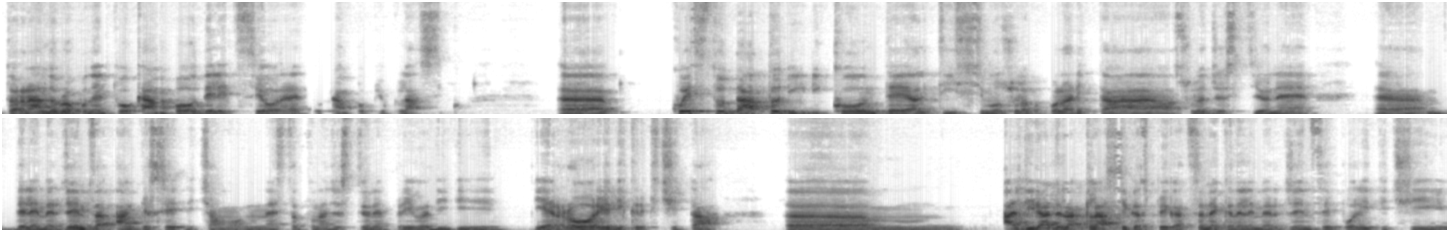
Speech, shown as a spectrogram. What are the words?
tornando proprio nel tuo campo d'elezione, nel tuo campo più classico. Eh, questo dato di, di, Conte altissimo sulla popolarità, sulla gestione eh, dell'emergenza, anche se diciamo non è stata una gestione priva di, di, di errori e di criticità. Ehm, al di là della classica spiegazione che nelle emergenze i politici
